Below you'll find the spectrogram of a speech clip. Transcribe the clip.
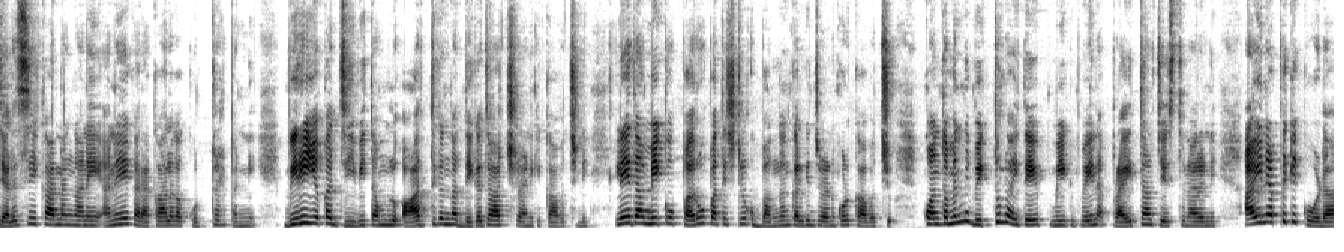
జలసీ కారణంగానే అనేక రకాలుగా కుట్రలు పన్ని వీరి యొక్క జీవితంలో ఆర్థికంగా దిగజార్చడానికి కావచ్చండి. లేదా మీకు పరువు ప్రతిష్టలకు భంగం కలిగించడానికి కూడా కావచ్చు. కొంతమంది వ్యక్తులు అయితే మీకు పైన ప్రయత్నాలు చేస్తున్నారని అయినప్పటికీ కూడా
